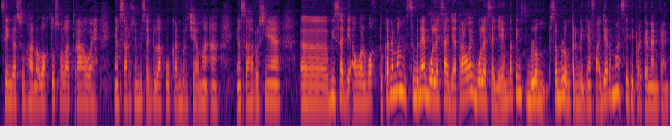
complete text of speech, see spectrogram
sehingga subhanallah subhanallah waktu sholat raweh yang seharusnya bisa dilakukan berjamaah, yang seharusnya uh, bisa di awal waktu. Karena memang sebenarnya boleh saja, raweh boleh saja. Yang penting sebelum sebelum terbitnya fajar masih diperkenankan.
